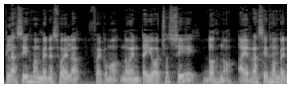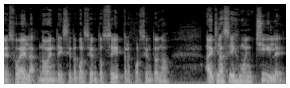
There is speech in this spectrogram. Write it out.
clasismo en Venezuela, fue como 98 sí, 2 no. Hay racismo en Venezuela, 97% sí, 3% no. Hay clasismo en Chile,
